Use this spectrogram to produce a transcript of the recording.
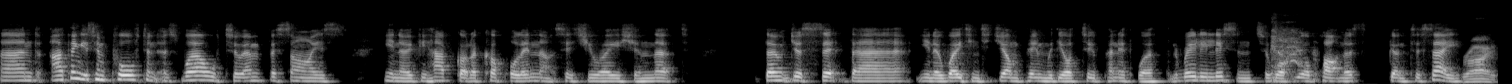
And I think it's important as well to emphasize, you know, if you have got a couple in that situation, that don't just sit there, you know, waiting to jump in with your two pennyworth. worth. Really listen to what your partner's going to say. Right.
